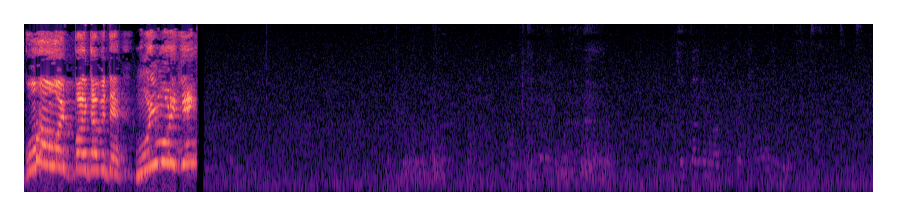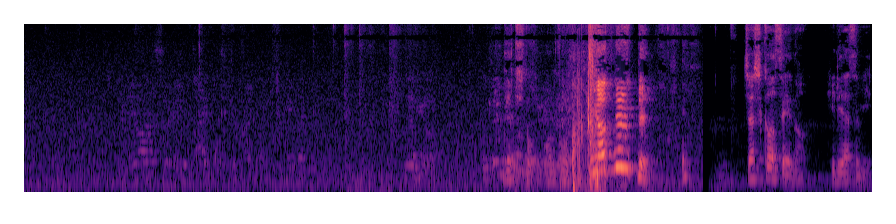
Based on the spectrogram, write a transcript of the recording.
ご飯をいっぱい食べてもりもり元気やってるって。女子高生の昼休み。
